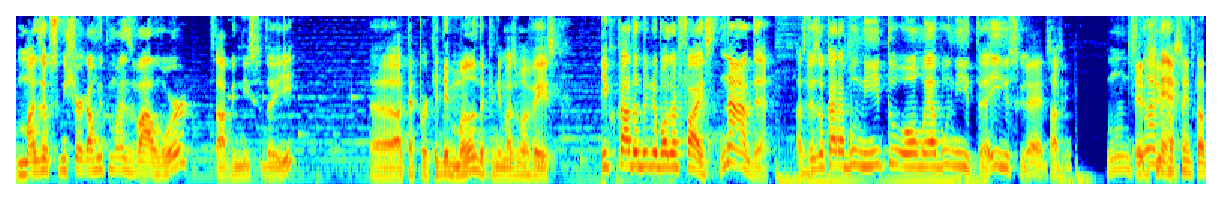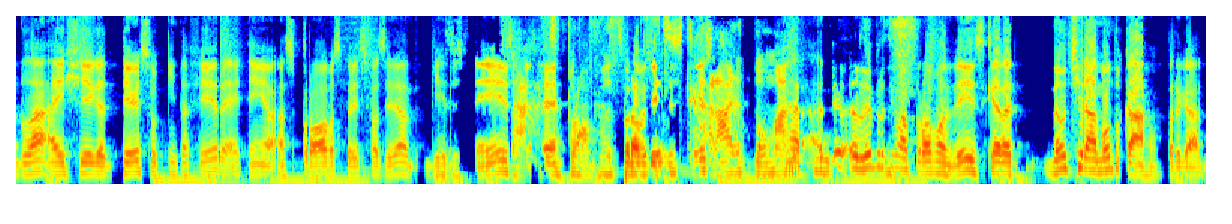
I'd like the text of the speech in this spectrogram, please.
Mas eu consigo enxergar muito mais valor, sabe, nisso daí. Ah, até porque demanda, que nem mais uma vez. O que, o cara do Big Brother faz? Nada. Às vezes o cara é bonito ou a mulher é bonita. É isso, É, sabe? Não, Eles não é ficam sentados lá, aí chega terça ou quinta-feira, aí tem as provas pra eles fazerem de resistência. Ah, é, provas. prova de resistência. Caralho, tomar. Cara, eu, eu lembro de uma prova uma vez que era não tirar a mão do carro, tá ligado?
